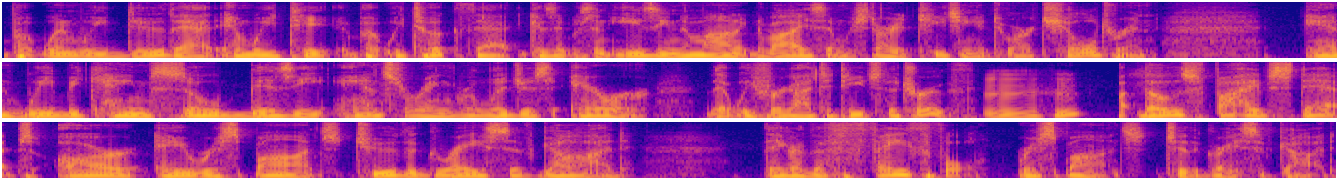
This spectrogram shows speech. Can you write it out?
but when we do that and we te- but we took that because it was an easy mnemonic device and we started teaching it to our children and we became so busy answering religious error that we forgot to teach the truth. Mm-hmm. Those five steps are a response to the grace of God they are the faithful response to the grace of God.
